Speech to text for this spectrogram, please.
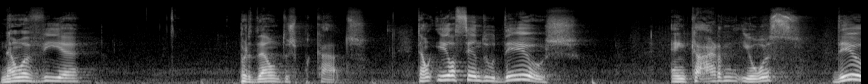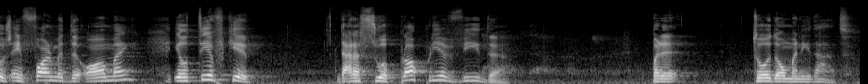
não havia perdão dos pecados. Então, ele sendo Deus em carne e osso, Deus em forma de homem, ele teve que dar a sua própria vida para toda a humanidade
